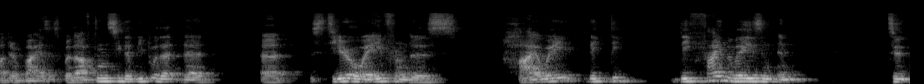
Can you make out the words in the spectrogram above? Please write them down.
other biases, but I often see the people that that uh, steer away from this highway, they they, they find ways in, in to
